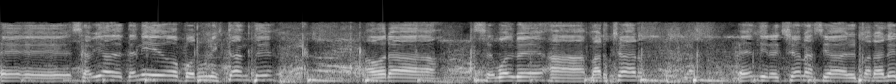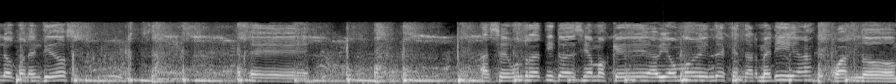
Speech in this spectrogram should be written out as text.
Eh, se había detenido por un instante, ahora se vuelve a marchar en dirección hacia el paralelo 42. Eh, hace un ratito decíamos que había un móvil de gendarmería cuando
